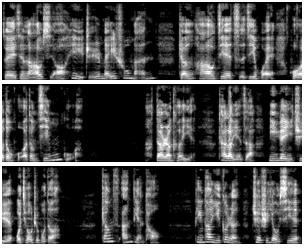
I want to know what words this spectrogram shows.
最近老朽一直没出门，正好借此机会活动活动筋骨。当然可以，茶老爷子，您愿意去，我求之不得。”张子安点头，凭他一个人确实有些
